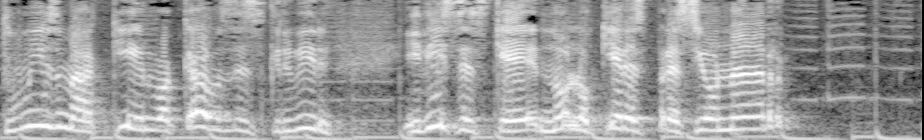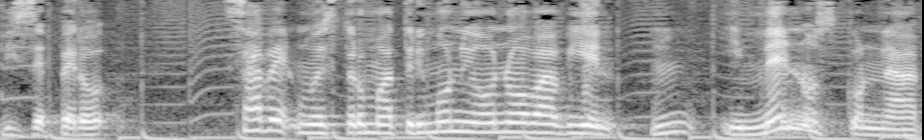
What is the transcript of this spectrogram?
Tú misma aquí lo acabas de escribir y dices que no lo quieres presionar. Dice, pero, ¿sabe? Nuestro matrimonio no va bien. Y menos con la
